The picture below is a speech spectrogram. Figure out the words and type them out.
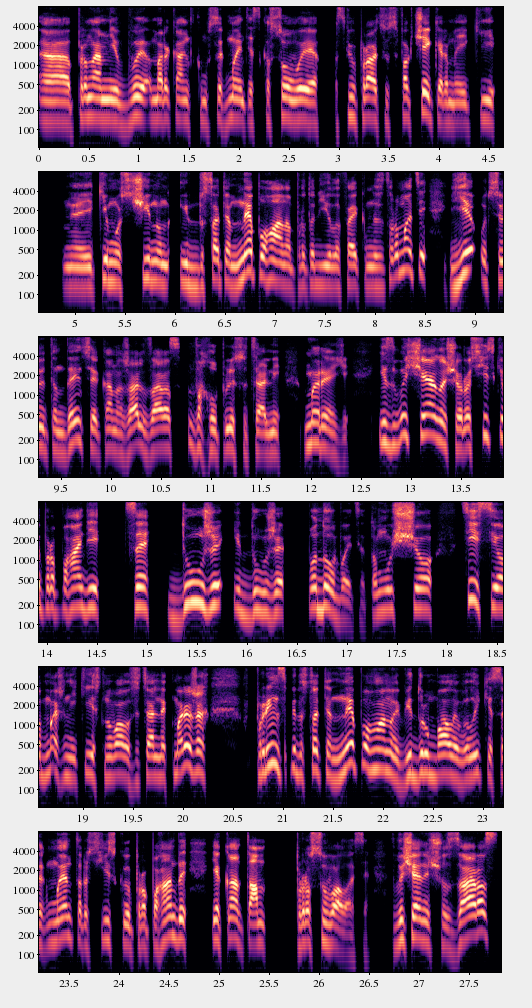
е, принаймні в американському сегменті скасовує співпрацю з фактчекерами, які е, якимось чином і достатньо непогано протидіяли фейкам дезінформації, є оцією тенденцією, яка, на жаль, зараз захоплює соціальні мережі. І звичайно, що російській пропаганді це дуже і дуже подобається, тому що ці всі обмеження, які існували в соціальних мережах, в принципі, достатньо непогано відрубали великий сегмент російської пропаганди, яка там просувалася. Звичайно, що зараз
